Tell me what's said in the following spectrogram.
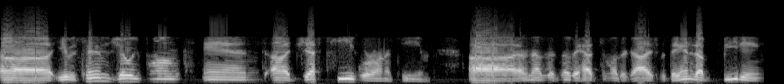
Uh, it was him, Joey Brunk, and uh, Jeff Teague were on a team. Uh, and I know they had some other guys, but they ended up beating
